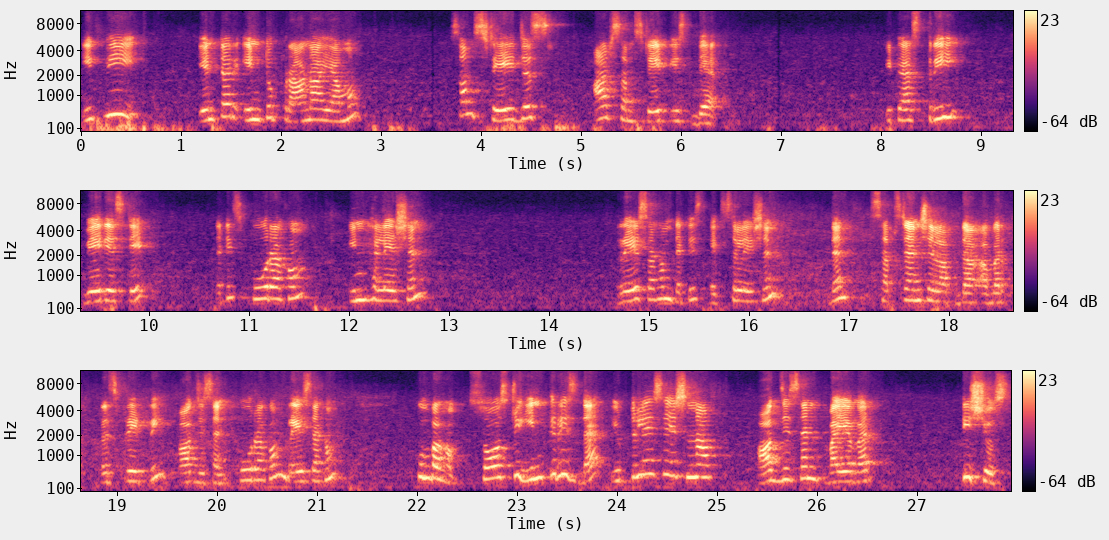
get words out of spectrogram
if we enter into pranayamam some stages or some state is there. It has three various state. That is puraham inhalation resaham that is exhalation then substantial of the our respiratory oxygen. Puraham resaham kumbhagam. So as to increase the utilization of oxygen by our tissues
